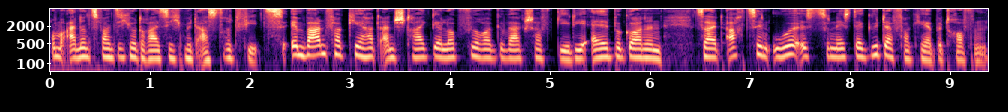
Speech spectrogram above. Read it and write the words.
um 21.30 Uhr mit Astrid Fietz. Im Bahnverkehr hat ein Streik der Lokführergewerkschaft GDL begonnen. Seit 18 Uhr ist zunächst der Güterverkehr betroffen.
